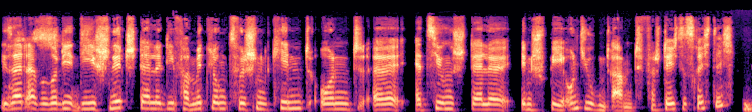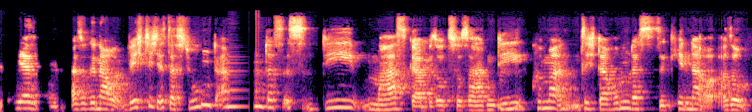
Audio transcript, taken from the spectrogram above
Ihr seid also so die, die Schnittstelle, die Vermittlung zwischen Kind und äh, Erziehungsstelle in Spee und Jugendamt. Verstehe ich das richtig? Ja, also genau. Wichtig ist das Jugendamt, das ist die Maßgabe sozusagen. Die kümmern sich darum, dass die Kinder, also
